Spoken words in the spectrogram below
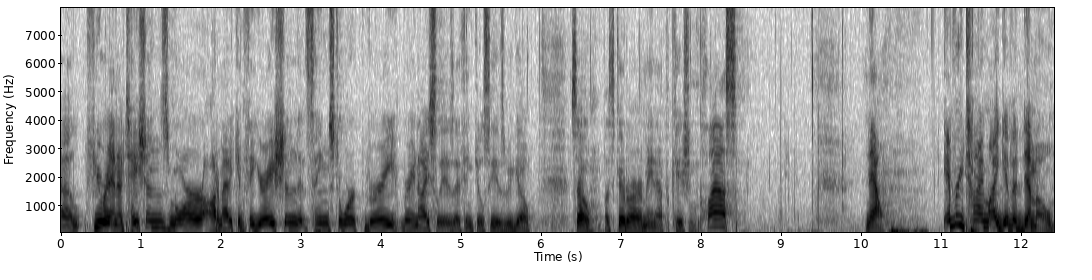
uh, fewer annotations, more automatic configuration that seems to work very, very nicely, as I think you'll see as we go. So let's go to our main application class. Now, every time I give a demo,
